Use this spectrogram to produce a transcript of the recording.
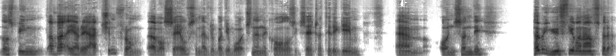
there's been a bit of a reaction from ourselves and everybody watching and the callers, etc., to the game um, on Sunday. How are you feeling after it?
